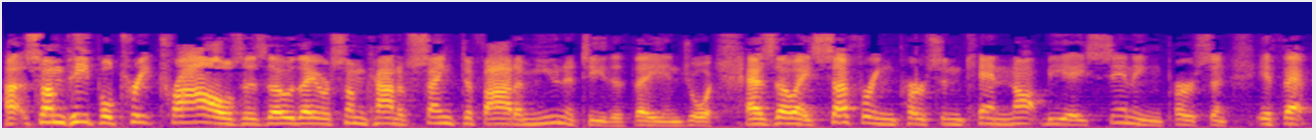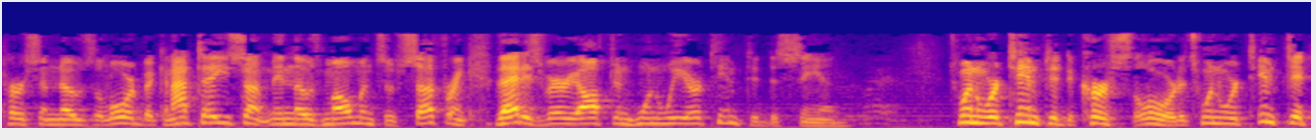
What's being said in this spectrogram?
Uh, some people treat trials as though they are some kind of sanctified immunity that they enjoy, as though a suffering person cannot be a sinning person if that person knows the Lord. But can I tell you something? In those moments of suffering, that is very often when we are tempted to sin. When we're tempted to curse the Lord. It's when we're tempted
